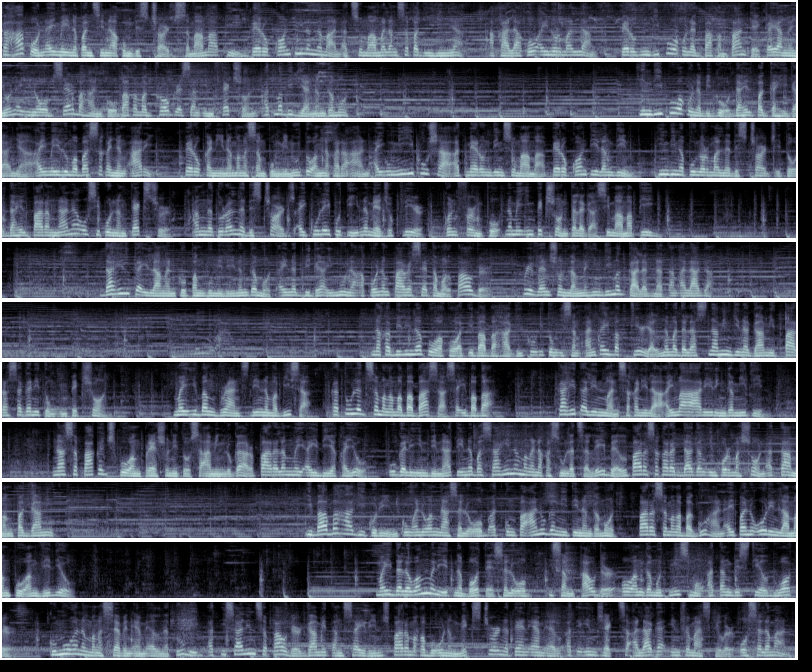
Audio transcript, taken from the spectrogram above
Kahapon ay may napansin na akong discharge sa Mama Pig pero konti lang naman at sumama lang sa pag-ihi niya. Akala ko ay normal lang, pero hindi po ako nagpakampante kaya ngayon ay inoobserbahan ko baka mag-progress ang infection at mabigyan ng gamot. Hindi po ako nabigo dahil pagkahiga niya ay may lumabas sa kanyang ari, pero kanina mga sampung minuto ang nakaraan ay umihi po siya at meron ding sumama pero konti lang din. Hindi na po normal na discharge ito dahil parang nanaosipon ng texture. Ang natural na discharge ay kulay puti na medyo clear. Confirm po na may impeksyon talaga si Mama Pig. Dahil kailangan ko pang bumili ng gamot ay nagbigay muna ako ng paracetamol powder, prevention lang na hindi magkalagnat ang alaga. Nakabili na po ako at ibabahagi ko itong isang antibacterial na madalas naming ginagamit para sa ganitong impeksyon. May ibang brands din na mabisa, katulad sa mga mababasa sa ibaba. Kahit alin man sa kanila ay maaari ring gamitin. Nasa package po ang presyo nito sa aming lugar para lang may idea kayo. Ugaliin din natin na basahin ang mga nakasulat sa label para sa karagdagang impormasyon at tamang paggamit. Ibabahagi ko rin kung ano ang nasa loob at kung paano gamitin ang gamot. Para sa mga baguhan ay panoorin lamang po ang video. May dalawang maliit na bote sa loob, isang powder o ang gamot mismo at ang distilled water. Kumuha ng mga 7 ml na tubig at isalin sa powder gamit ang syringe para makabuo ng mixture na 10 ml at i-inject sa alaga intramuscular o sa laman.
